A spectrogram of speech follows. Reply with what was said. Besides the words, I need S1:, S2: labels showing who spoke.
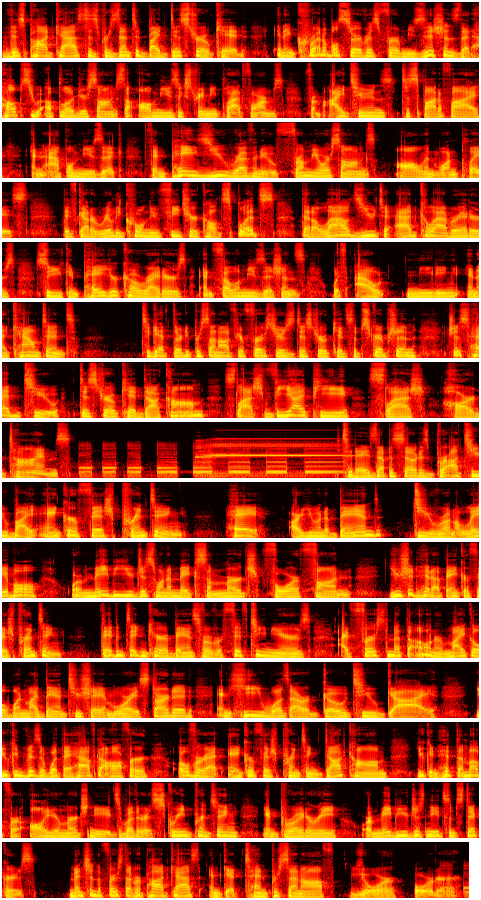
S1: This podcast is presented by DistroKid, an incredible service for musicians that helps you upload your songs to all music streaming platforms from iTunes to Spotify and Apple Music, then pays you revenue from your songs all in one place. They've got a really cool new feature called Splits that allows you to add collaborators so you can pay your co writers and fellow musicians without needing an accountant. To get 30% off your first year's DistroKid subscription, just head to distrokid.com slash VIP slash hard times. Today's episode is brought to you by Anchorfish Printing. Hey, are you in a band? Do you run a label? Or maybe you just want to make some merch for fun? You should hit up Anchorfish Printing. They've been taking care of bands for over 15 years. I first met the owner, Michael, when my band Touche Amore started, and he was our go to guy. You can visit what they have to offer over at anchorfishprinting.com. You can hit them up for all your merch needs, whether it's screen printing, embroidery, or maybe you just need some stickers. Mention the first ever podcast and get 10% off your order.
